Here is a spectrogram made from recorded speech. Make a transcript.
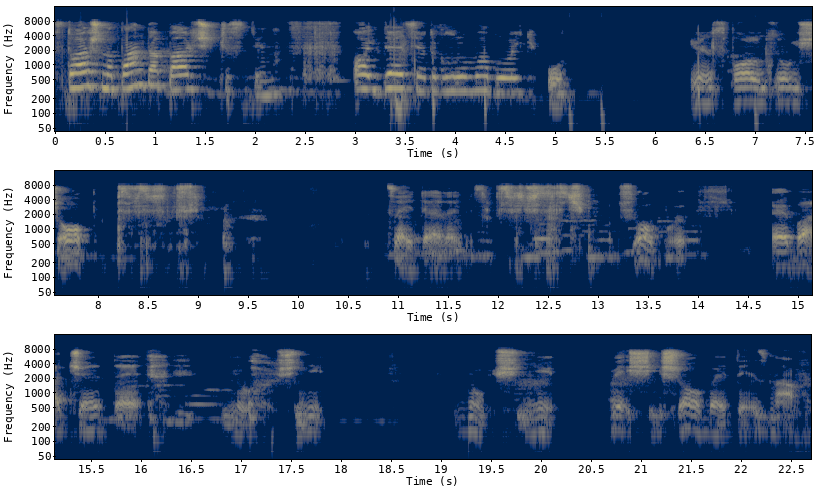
Страшна панда, перша частина. Ай, де ця так голова болить? О. Используй шоп. Цей терен. Щоб е, бачити нушні, нушні вещі, щоб ти знав.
